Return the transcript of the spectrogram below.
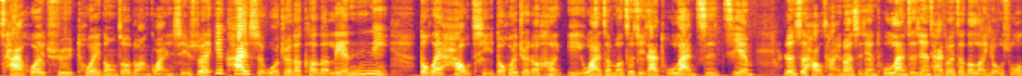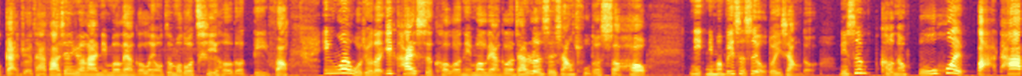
才会去推动这段关系。所以一开始，我觉得可能连你。都会好奇，都会觉得很意外，怎么自己在突然之间认识好长一段时间，突然之间才对这个人有所感觉，才发现原来你们两个人有这么多契合的地方。因为我觉得一开始可能你们两个人在认识相处的时候，你你们彼此是有对象的，你是可能不会把他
